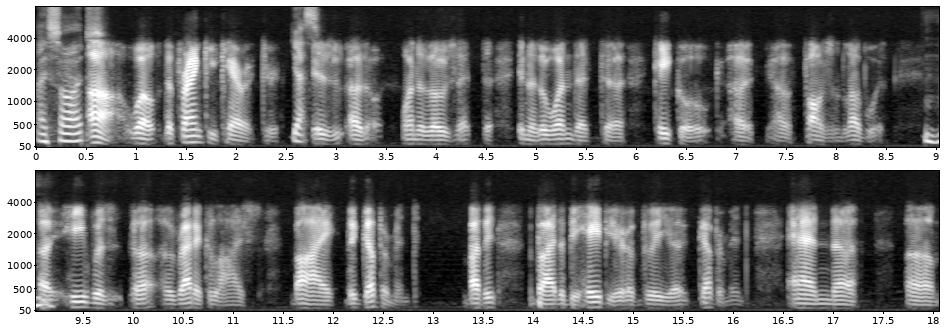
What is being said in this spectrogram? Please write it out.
I saw it. Ah, well, the Frankie character yes. is uh, one of those that uh, you know the one that uh, Keiko uh, uh, falls in love with. Mhm. Uh, he was uh, radicalized by the government, by the by the behavior of the uh, government, and uh, um,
